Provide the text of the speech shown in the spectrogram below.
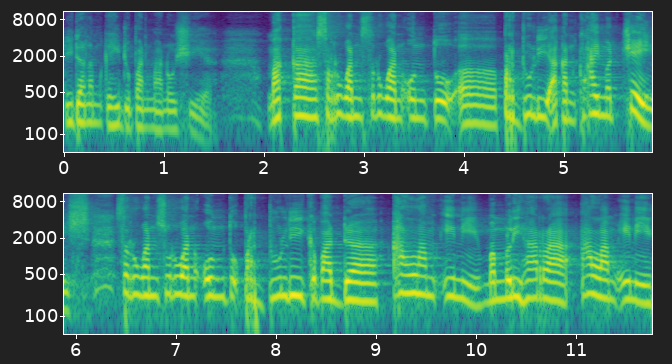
di dalam kehidupan manusia. Maka seruan-seruan untuk uh, peduli akan climate change, seruan-seruan untuk peduli kepada alam ini, memelihara alam ini,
